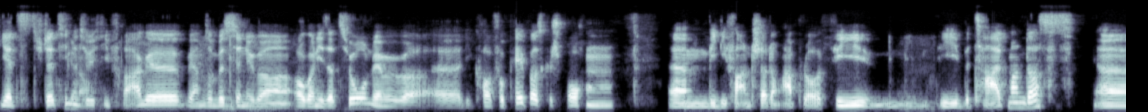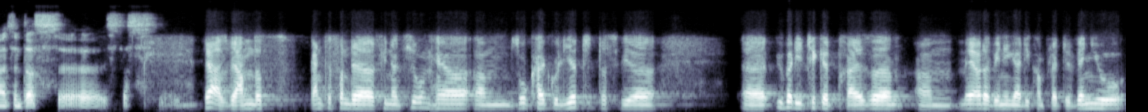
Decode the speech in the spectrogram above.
jetzt stellt sich genau. natürlich die Frage, wir haben so ein bisschen über Organisation, wir haben über äh, die Call for Papers gesprochen, ähm, wie die Veranstaltung abläuft. Wie, wie bezahlt man das? Äh, sind das, äh, ist das? Ja, also wir haben das Ganze von der Finanzierung her ähm, so kalkuliert, dass wir äh, über die Ticketpreise ähm, mehr oder weniger die komplette Venue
